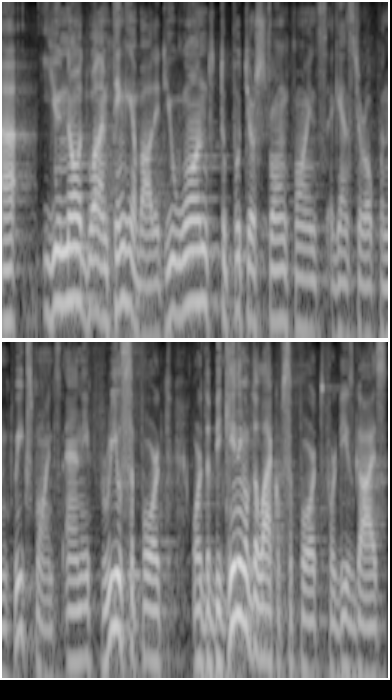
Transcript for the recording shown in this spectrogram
Uh, you know what I'm thinking about it. You want to put your strong points against your opponent's weak points. And if real support or the beginning of the lack of support for these guys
